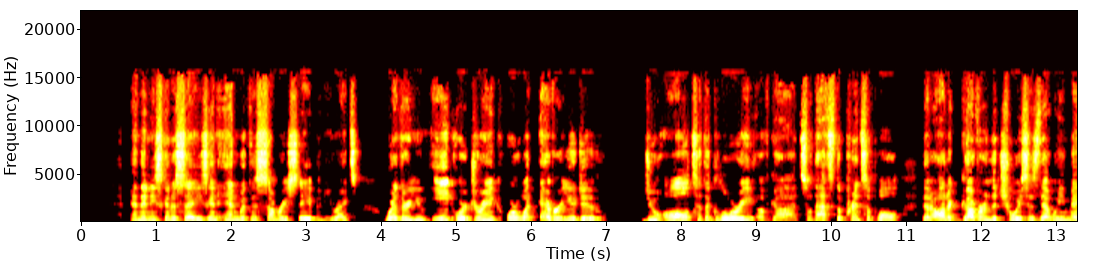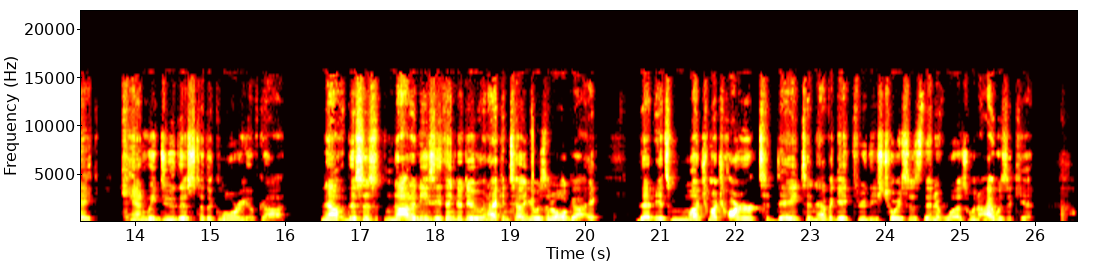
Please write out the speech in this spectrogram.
And then he's going to say, he's going to end with this summary statement. He writes, whether you eat or drink or whatever you do, do all to the glory of God. So that's the principle that ought to govern the choices that we make. Can we do this to the glory of God? Now, this is not an easy thing to do. And I can tell you as an old guy that it's much, much harder today to navigate through these choices than it was when I was a kid.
